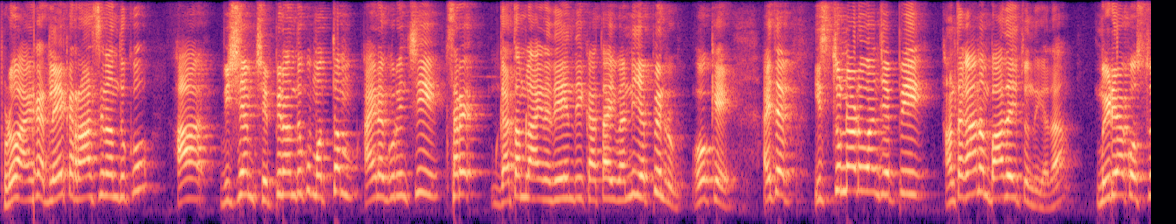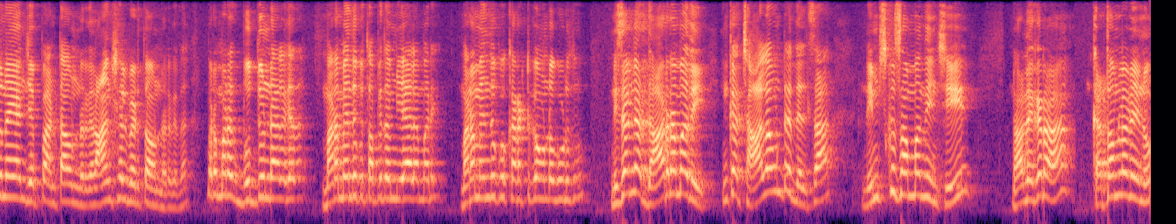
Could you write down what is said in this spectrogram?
ఇప్పుడు ఆయన లేఖ రాసినందుకు ఆ విషయం చెప్పినందుకు మొత్తం ఆయన గురించి సరే గతంలో ఆయనది ఏంది కథ ఇవన్నీ చెప్పిండ్రు ఓకే. అయితే ఇస్తున్నాడు అని చెప్పి అంతగానం బాధ అవుతుంది కదా. మీడియాకు వస్తున్నాయి అని చెప్పి అంటా ఉన్నారు కదా ఆంక్షలు పెడతా ఉన్నారు కదా మరి మనకు బుద్ధి ఉండాలి కదా? మనం ఎందుకు తప్పిదం చేయాలి మరి? మనం ఎందుకు కరెక్ట్గా ఉండకూడదు? నిజంగా దారుణం అది. ఇంకా చాలా ఉంటాయి తెలుసా? నిమ్స్కు సంబంధించి నా దగ్గర గతంలో నేను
